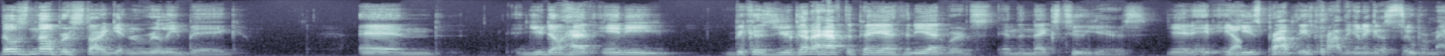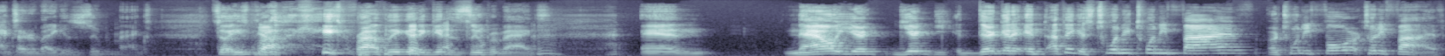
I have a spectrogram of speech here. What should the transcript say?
those numbers start getting really big. And you don't have any because you're gonna have to pay Anthony Edwards in the next two years. Yeah, he, Yep. he's probably he's probably gonna get a supermax. Everybody gets a supermax, so he's probably he's probably gonna get a supermax. And now you're you're they're gonna and I think it's 2025 or 24 25.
